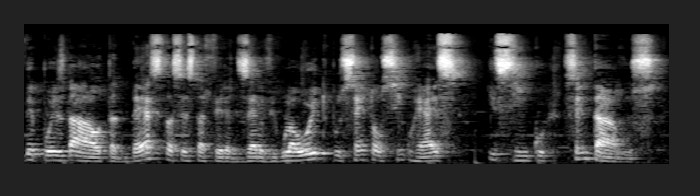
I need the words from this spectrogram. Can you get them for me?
depois da alta desta sexta-feira de 0,8% aos R$ 5,00 centavos.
